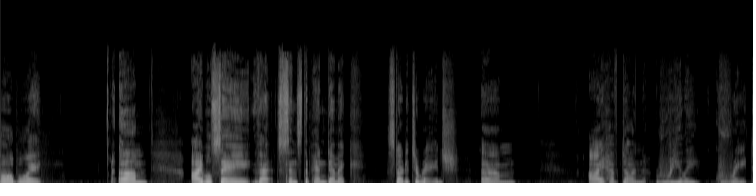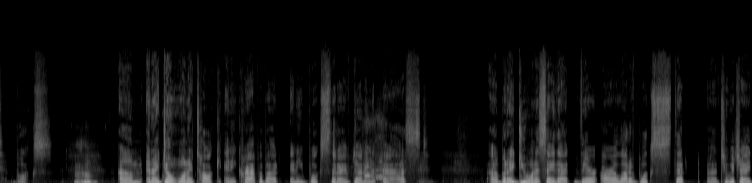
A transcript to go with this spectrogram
Oh boy. Um I will say that since the pandemic started to rage, um I have done really great books. Hmm. Um, and I don't want to talk any crap about any books that I've done in the past. Uh, but I do want to say that there are a lot of books that uh, to which I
